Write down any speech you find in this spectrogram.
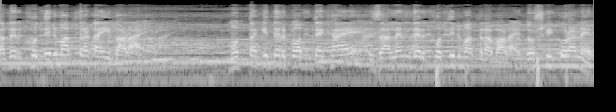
তাদের ক্ষতির মাত্রাটাই বাড়ায়। মোত্তাকিদের পথ দেখায় জালেমদের ক্ষতির মাত্রা বাড়ায়। দোষ কি কোরআনের?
